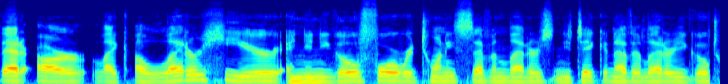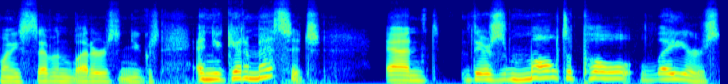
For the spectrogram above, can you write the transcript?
that are like a letter here, and then you go forward 27 letters, and you take another letter, you go 27 letters, and you and you get a message, and there's multiple layers.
